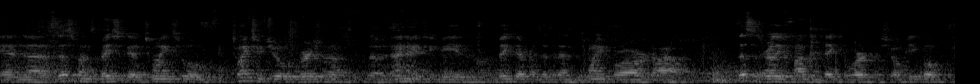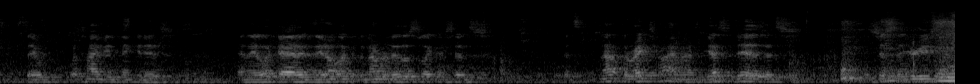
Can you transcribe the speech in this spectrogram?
And, uh, this one's basically a twenty-two, twenty-two jewel version of the nine nine two B, and the big difference is it has a twenty-four hour dial. This is really fun to take to work and show people, say, what time do you think it is? And they look at it, and they don't look at the number, they just, like I said, not the right time, yes, it is, it's, it's just that you're using a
